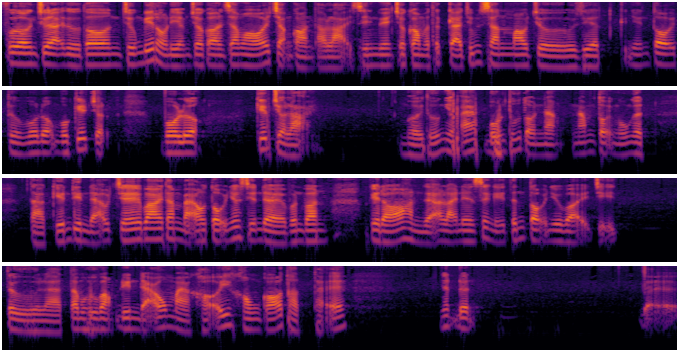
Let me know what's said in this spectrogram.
phương chư đại từ tôn, chứng biết hộ niệm cho con sám hối, chẳng còn tạo lại. Xin nguyện cho con và tất cả chúng sanh mau trừ diệt những tội từ vô lượng, vô kiếp trở, vô lượng kiếp trở lại. Mười thứ nghiệp ác, bốn thứ tội nặng, năm tội ngũ nghịch. Tà kiến điên đảo chê bai tam bảo, tội nhất diễn đề, vân vân. Khi đó hành giả lại nên suy nghĩ tính tội như vậy. Chỉ từ là tâm hư vọng điên đảo mà khởi, không có thật thể nhất định để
